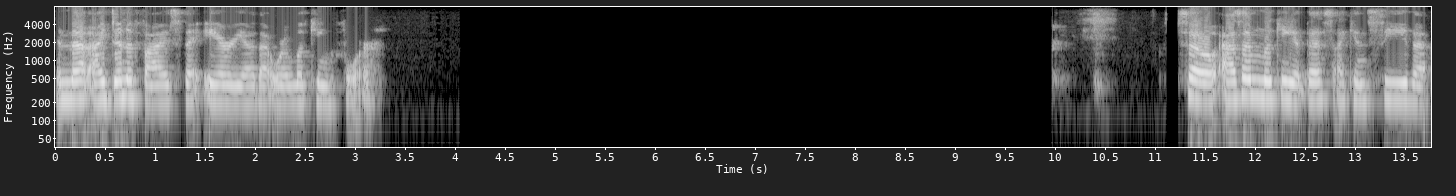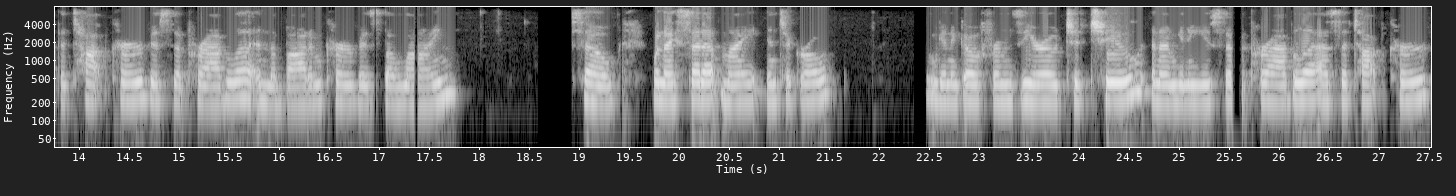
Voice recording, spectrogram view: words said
And that identifies the area that we're looking for. So as I'm looking at this, I can see that the top curve is the parabola and the bottom curve is the line. So when I set up my integral, I'm going to go from 0 to 2, and I'm going to use the parabola as the top curve,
